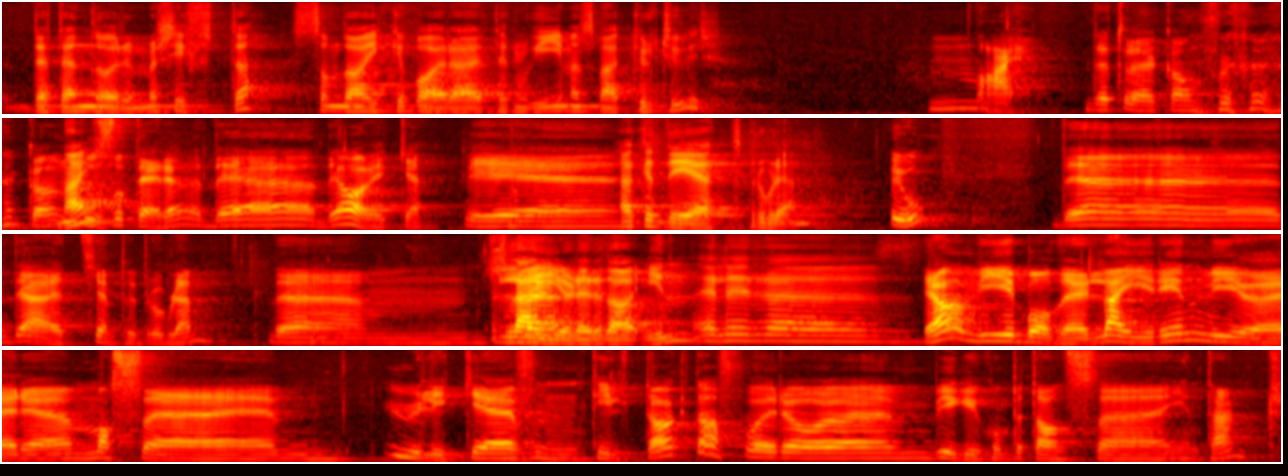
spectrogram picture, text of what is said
dette enorme skiftet, som da ikke bare er teknologi, men som er kultur? Nei. Det tror jeg kan, kan konstatere. Det, det, har vi ikke. Vi, er ikke det et problem? Jo. Det, det er et kjempeproblem. Det, leier dere da inn, eller? Uh... Ja, vi både leier inn, vi gjør uh, masse um, ulike um, tiltak da, for å bygge kompetanse internt.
